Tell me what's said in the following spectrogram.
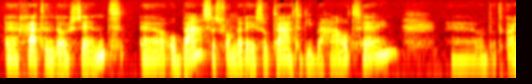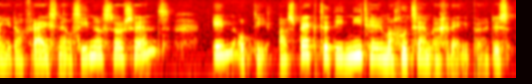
eh, gaat een docent eh, op basis van de resultaten die behaald zijn, want dat kan je dan vrij snel zien als docent, in op die aspecten die niet helemaal goed zijn begrepen. Dus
